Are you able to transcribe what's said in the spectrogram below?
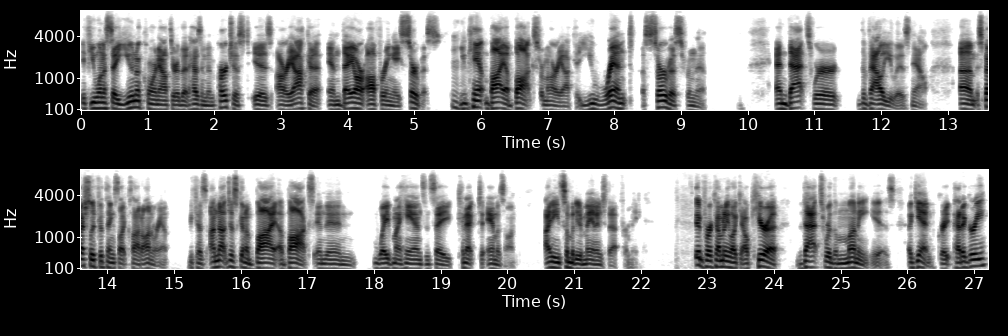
if you want to say unicorn out there that hasn't been purchased, is Aryaka, and they are offering a service. Mm-hmm. You can't buy a box from Aryaka, you rent a service from them. And that's where the value is now um, especially for things like Cloud On Ramp, because I'm not just going to buy a box and then wave my hands and say connect to Amazon. I need somebody to manage that for me. And for a company like Alkira, that's where the money is. Again, great pedigree.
